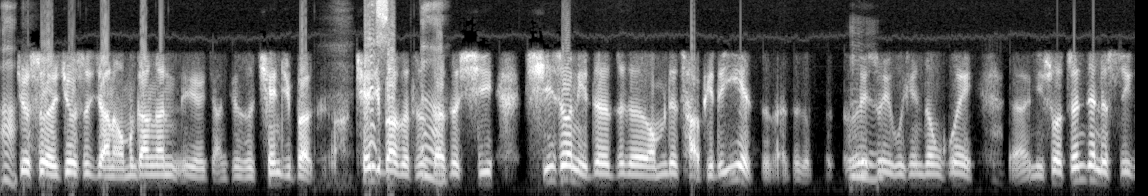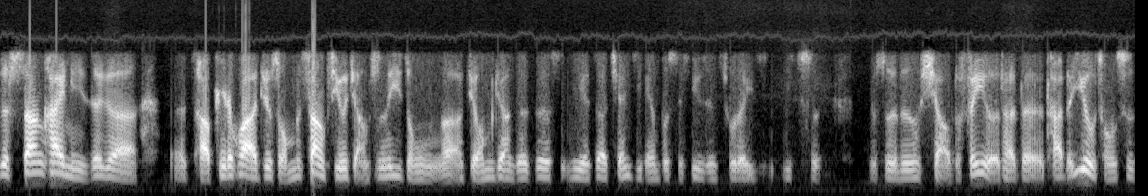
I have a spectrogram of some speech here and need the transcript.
啊，就是就是讲了，我们刚刚也讲，就是 change bug 啊，change bug 是它是吸吸收你的这个我们的草皮的叶子的这个，所以所以无形中会，呃，你说真正的是一个伤害你这个呃草皮的话，就是我们上次有讲是一种呃，就我们讲的这是你也知道前几年不是新生出了一一次，就是那种小的飞蛾，它的它的幼虫是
